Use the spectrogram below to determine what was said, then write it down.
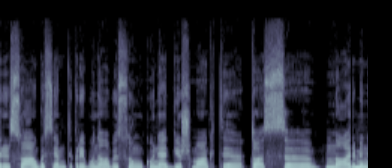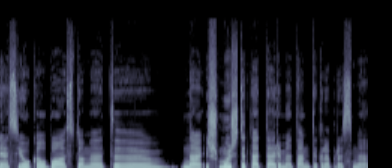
ir suaugusiems tikrai būna labai sunku netgi išmokti tos e, norminės jau kalbos, tuomet, e, na, išmušti tą tarmę tam tikrą prasme.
